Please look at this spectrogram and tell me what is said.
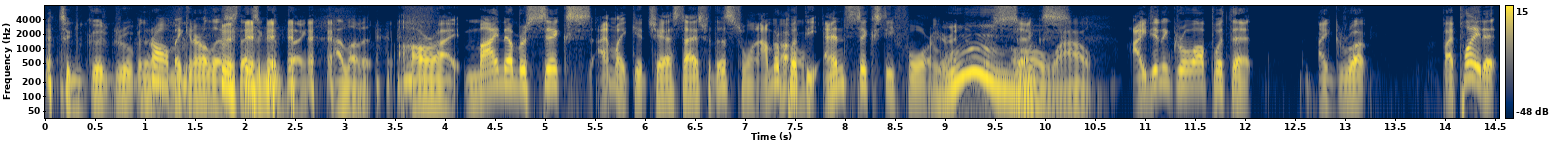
it's a good group, and they're all making our list. That's a good thing. I love it. All right, my number six. I might get chastised for this one. I'm going to Uh-oh. put the N64 here at number six. Oh wow. I didn't grow up with it. I grew up. I played it,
